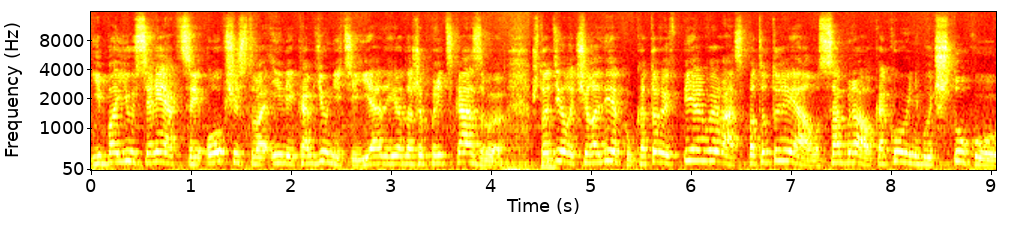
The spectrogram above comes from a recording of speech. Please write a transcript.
и боюсь реакции общества или комьюнити, я ее даже предсказываю, что делать человеку, который в первый раз по туториалу собрал какую-нибудь штуку,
